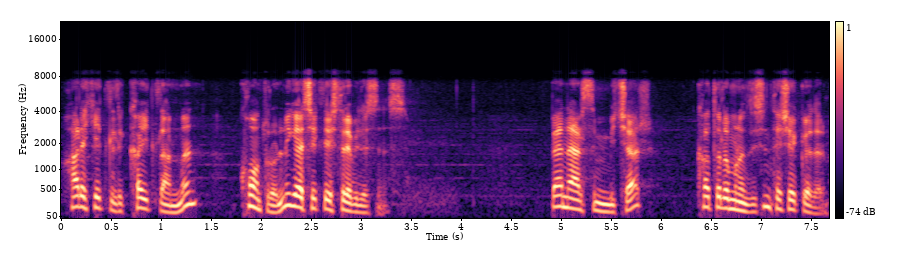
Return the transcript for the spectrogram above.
hareketlilik kayıtlarının kontrolünü gerçekleştirebilirsiniz. Ben Ersin Biçer. Katılımınız için teşekkür ederim.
